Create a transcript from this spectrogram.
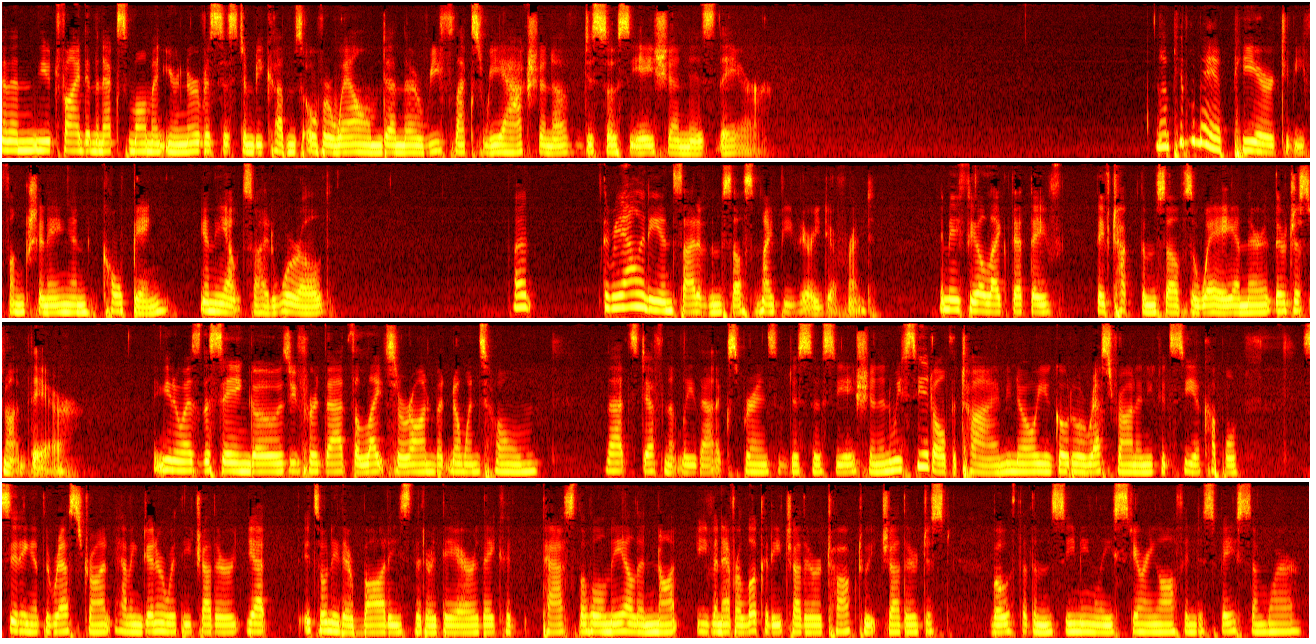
And then you'd find in the next moment your nervous system becomes overwhelmed and the reflex reaction of dissociation is there. Now, people may appear to be functioning and coping, in the outside world. But the reality inside of themselves might be very different. They may feel like that they've they've tucked themselves away and they're they're just not there. You know, as the saying goes, you've heard that the lights are on but no one's home. That's definitely that experience of dissociation and we see it all the time. You know, you go to a restaurant and you could see a couple sitting at the restaurant having dinner with each other, yet it's only their bodies that are there. They could pass the whole meal and not even ever look at each other or talk to each other, just both of them seemingly staring off into space somewhere.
